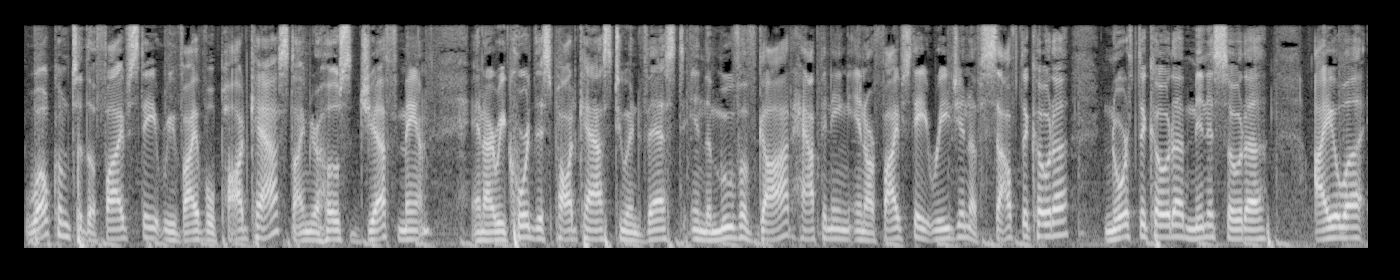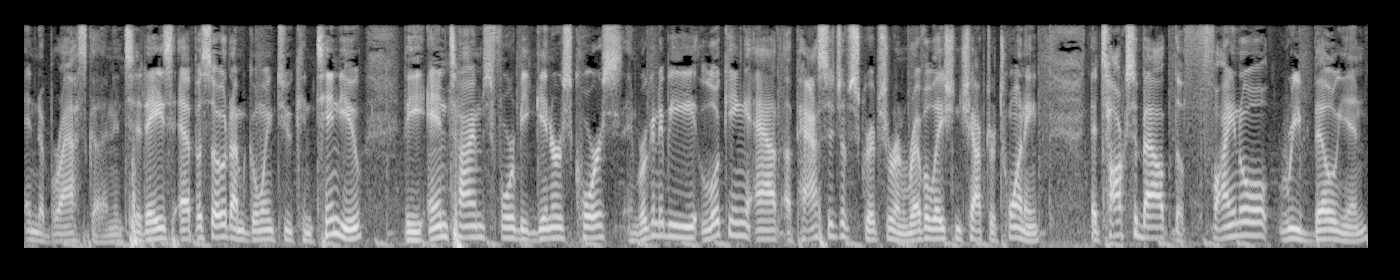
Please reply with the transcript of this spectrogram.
Welcome to the Five State Revival Podcast. I'm your host, Jeff Mann, and I record this podcast to invest in the move of God happening in our five state region of South Dakota, North Dakota, Minnesota, Iowa, and Nebraska. And in today's episode, I'm going to continue the End Times for Beginners course, and we're going to be looking at a passage of Scripture in Revelation chapter 20 that talks about the final rebellion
